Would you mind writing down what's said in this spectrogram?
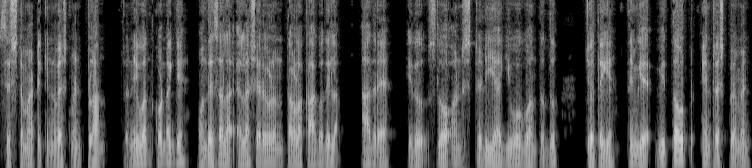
systematic investment plan ನೀವು ಅಂದ್ಕೊಂಡಂಗೆ ಒಂದೇ ಸಲ ಎಲ್ಲ ಷೇರುಗಳನ್ನು ತಗೊಳಕ್ ಆಗೋದಿಲ್ಲ. ಆದ್ರೆ ಇದು ಸ್ಲೋ ಅಂಡ್ ಸ್ಟಡಿಯಾಗಿ ಹೋಗುವಂತದ್ದು ಜೊತೆಗೆ ನಿಮ್ಗೆ ವಿತೌಟ್ ಇಂಟ್ರೆಸ್ಟ್ ಪೇಮೆಂಟ್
